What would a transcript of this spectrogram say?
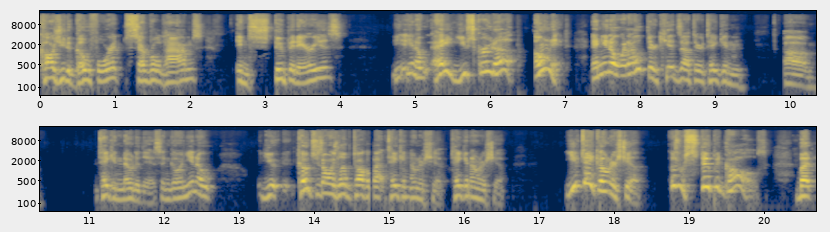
cause you to go for it several times in stupid areas? You know, hey, you screwed up. Own it. And you know what? I hope there are kids out there taking um taking note of this and going, you know, you coaches always love to talk about taking ownership, taking ownership you take ownership. Those were stupid calls. But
